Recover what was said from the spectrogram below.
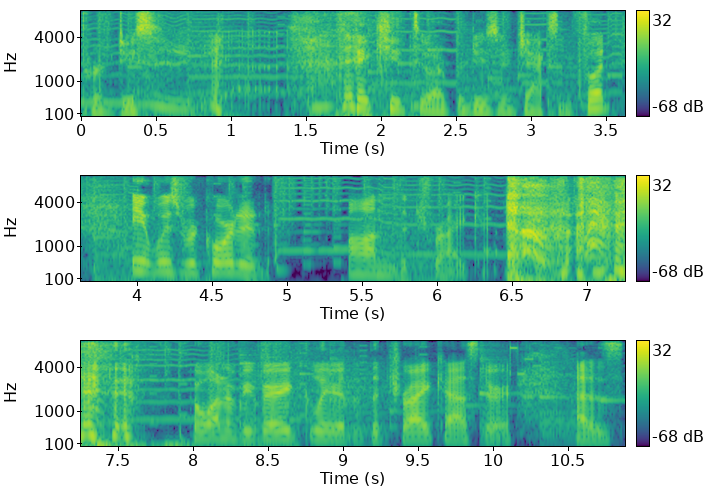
producer. Thank you to our producer Jackson Foote. it was recorded on the TriCaster. I want to be very clear that the TriCaster has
